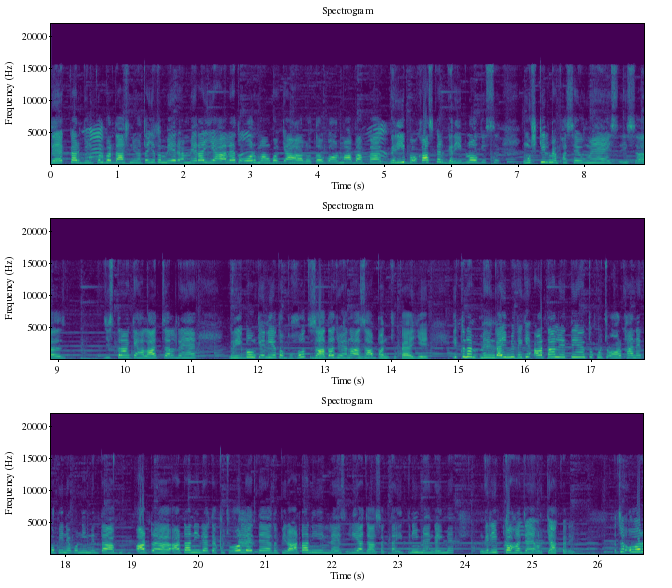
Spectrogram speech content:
देख कर बिल्कुल बर्दाश्त नहीं होता। ये तो मेरा मेरा ये हाल है तो और माओ का क्या हाल होता होगा? और माँ बाप का गरीब खासकर गरीब लोग इस मुश्किल में फंसे हुए हैं इस, इस जिस तरह के हालात चल रहे हैं गरीबों के लिए तो बहुत ज़्यादा जो है ना अजाब बन चुका है ये। इतना महँगाई में देखिए, आटा लेते हैं तो कुछ और खाने को, पीने को नहीं मिलता। आटा आटा नहीं लेते, कुछ और लेते हैं तो फिर आटा नहीं ले, लिया जा सकता। इतनी महँगाई में गरीब कहाँ जाए और क्या करें? अच्छा और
